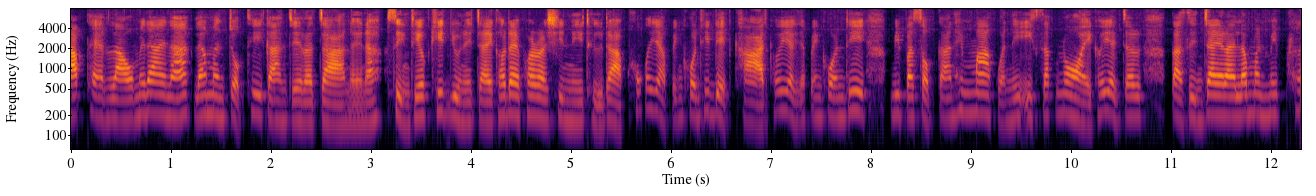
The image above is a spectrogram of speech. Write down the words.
รับแทนเราไม่ได้นะ แล้วมันจบที่การเจรจาเลยนะ สิ่งที่เขาคิดอยู่ในใจเขาได้พระราชินีถือดาบเขาก็อยากเป็นคนที่เด็ดขาดเขาอยากจะเป็นคนที่มีประสบการณ์ให้มากกว่านี้อีกสักหน่อยเขาอยากจะตัดสินใจอะไรแล้วมันไม่พล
